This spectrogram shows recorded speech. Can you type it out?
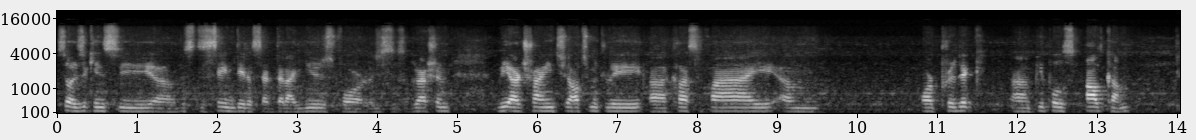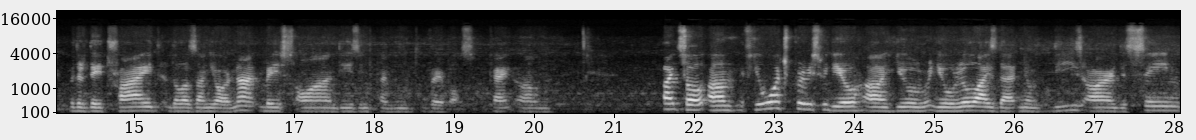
so as you can see, uh, this is the same data set that I use for logistics regression. We are trying to ultimately uh, classify um, or predict uh, people's outcome, whether they tried the lasagna or not, based on these independent variables. Okay. Um, all right, so um, if you watch previous video, uh, you you realize that you know these are the same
